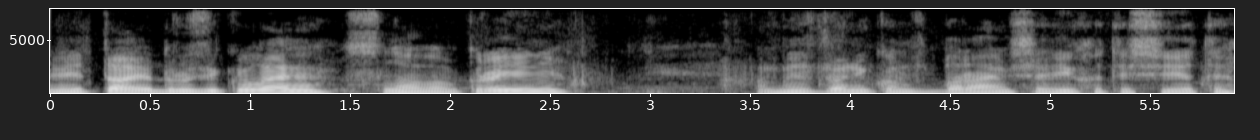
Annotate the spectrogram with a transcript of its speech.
Вітаю, друзі, колеги! Слава Україні! А ми з Джоніком збираємося їхати сіяти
